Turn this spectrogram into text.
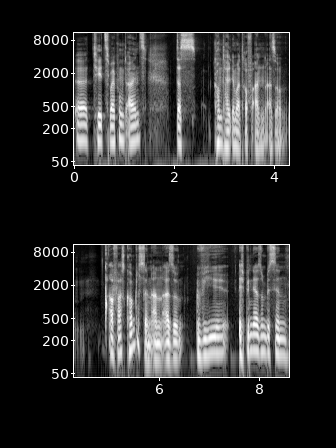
T2.1. Das kommt halt immer drauf an. Also Auf was kommt es denn an? Also wie, ich bin ja so ein bisschen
